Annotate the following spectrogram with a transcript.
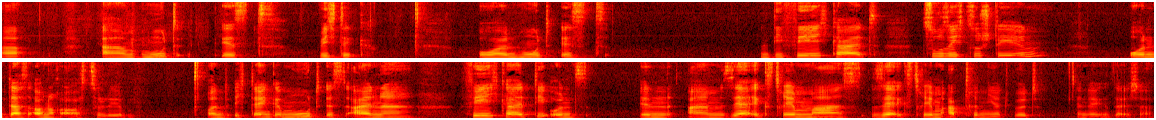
Ja. Ähm, Mut ist wichtig. Und Mut ist die Fähigkeit, zu sich zu stehen und das auch noch auszuleben. Und ich denke, Mut ist eine Fähigkeit, die uns in einem sehr extremen Maß, sehr extrem abtrainiert wird in der Gesellschaft.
